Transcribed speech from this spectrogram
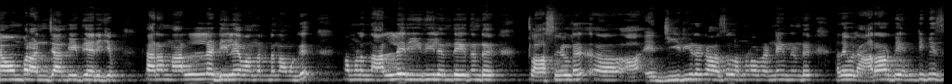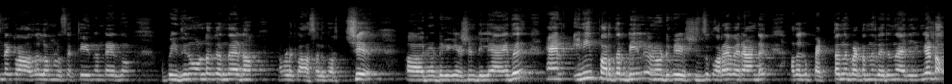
നവംബർ അഞ്ചാം തീയതി ആയിരിക്കും. കാരണം നല്ല ഡിലേ വന്നിട്ടുണ്ട് നമുക്ക്. നമ്മൾ നല്ല രീതിയിൽ എന്ത് ചെയ്യുന്നുണ്ട്? ക്ലാസ്സുകളുടെ ജി ഡിയുടെ ക്ലാസ്സുകൾ നമ്മൾ റൺ ചെയ്യുന്നുണ്ട്. അതേപോലെ R R B N T P എസിന്റെ ക്ലാസ്സുകൾ നമ്മൾ സെറ്റ് ചെയ്യുന്നുണ്ടായിരുന്നു. അപ്പോൾ ഇതിനുകൊണ്ടൊക്കെ എന്തായിരുന്നു? നമ്മുടെ ക്ലാസ്സുകൾ കുറച്ച് നോട്ടിഫിക്കേഷൻ ഡിലേ ആയത്. ആൻഡ് ഇനി ഫർദർ ഡീൽ നോട്ടിഫിക്കേഷൻസ് കുറേ വരാണ്ട്. അതൊക്കെ പെട്ടെന്ന് പെട്ടെന്ന് വരുന്നതായിരിക്കും കേട്ടോ.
